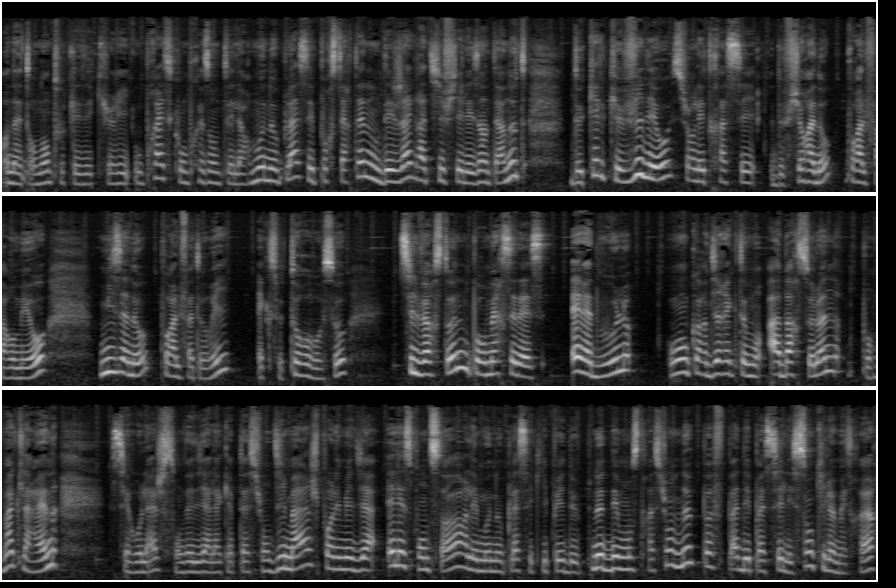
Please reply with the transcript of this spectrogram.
En attendant, toutes les écuries, ou presque, ont présenté leur monoplace et pour certaines ont déjà gratifié les internautes de quelques vidéos sur les tracés de Fiorano pour Alfa Romeo, Misano pour AlphaTauri, ex-Toro Rosso, Silverstone pour Mercedes et Red Bull, ou encore directement à Barcelone pour McLaren. Ces roulages sont dédiés à la captation d'images pour les médias et les sponsors. Les monoplaces équipées de pneus de démonstration ne peuvent pas dépasser les 100 km/h.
